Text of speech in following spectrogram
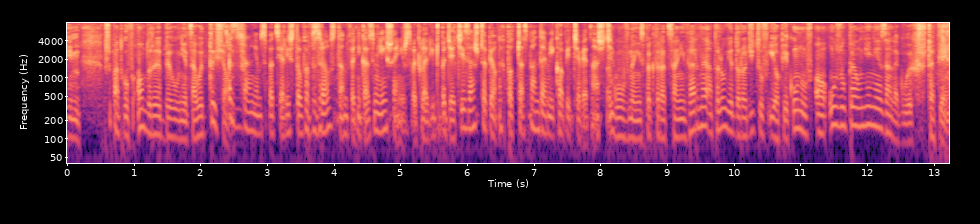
przypadków odry był niecały tysiąc. Zdaniem specjalistów wzrost ten wynika z mniejszej niż zwykle liczby dzieci zaszczepionych podczas pandemii COVID-19. Główny Inspektorat Sanitarny apeluje do rodziców i opiekunów o uzupełnienie zaległych szczepień.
